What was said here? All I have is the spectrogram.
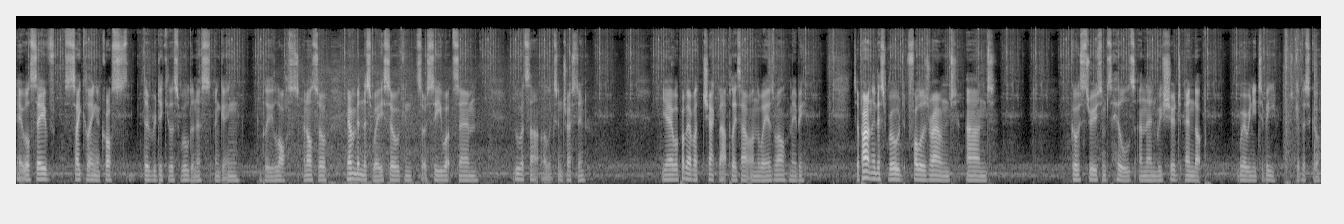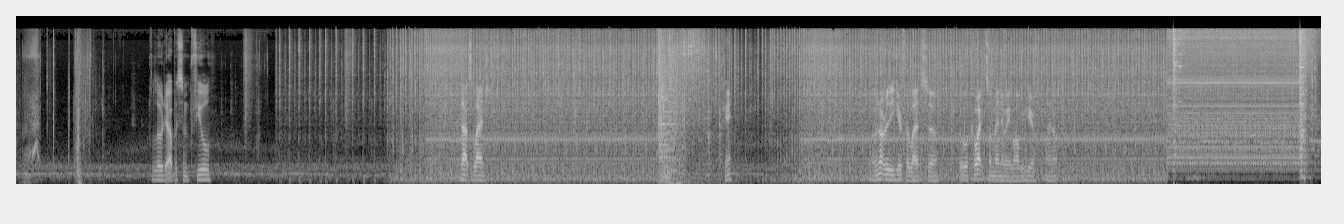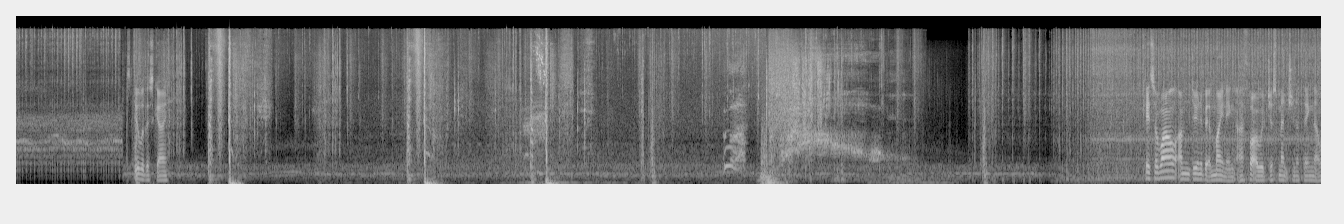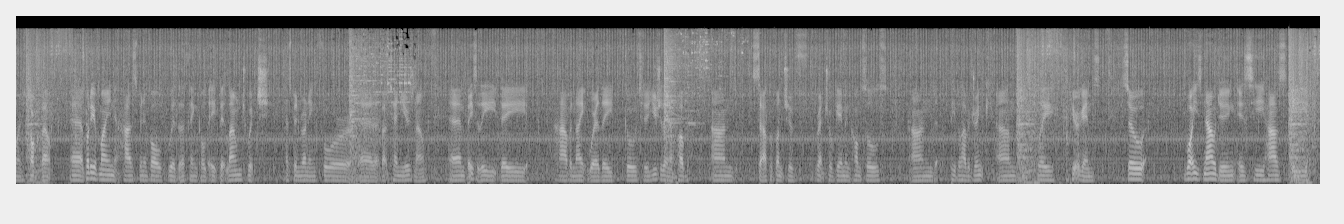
it will save cycling across the ridiculous wilderness and getting completely lost. And also, we haven't been this way, so we can sort of see what's um. Ooh, what's that? That looks interesting. Yeah, we'll probably have a check that place out on the way as well, maybe. So apparently this road follows around and goes through some hills and then we should end up where we need to be. Let's give this a go. Load it up with some fuel. That's lead. Okay. Well, we're not really here for lead, so but we'll collect some anyway while we're here. Why not? Let's deal with this guy. Okay, so while I'm doing a bit of mining, I thought I would just mention a thing that I wanted to talk about. Uh, a buddy of mine has been involved with a thing called 8-Bit Lounge, which has been running for uh, about 10 years now. Um, basically, they have a night where they go to, usually in a pub, and set up a bunch of retro gaming consoles, and people have a drink and play computer games. So, what he's now doing is he has a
